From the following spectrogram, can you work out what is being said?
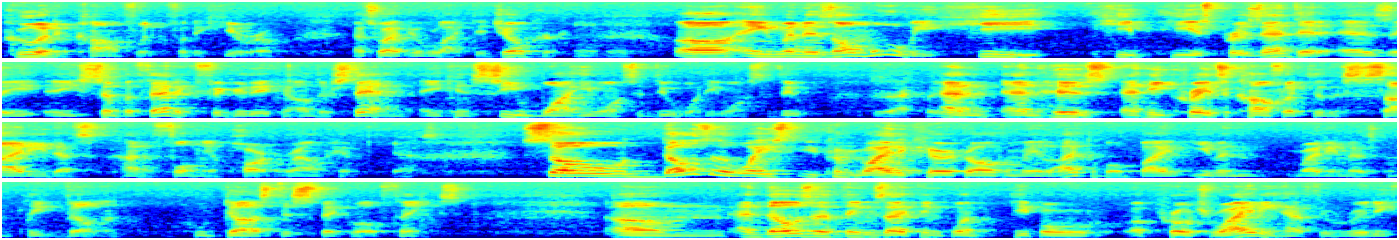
good conflict for the hero. That's why people like the Joker. Mm-hmm. Uh, and even in his own movie, he he he is presented as a, a sympathetic figure they can understand, and you can see why he wants to do what he wants to do. Exactly. And and his and he creates a conflict to the society that's kind of falling apart around him. yes. So those are the ways you can write a character ultimately likable by even writing him as a complete villain who does despicable things. Um, and those are things I think when people approach writing have to really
